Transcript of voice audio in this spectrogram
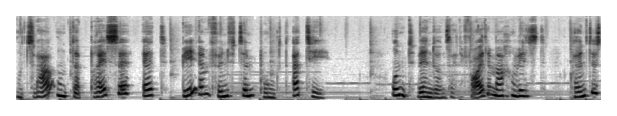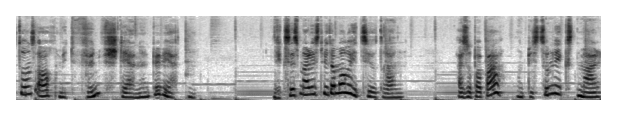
Und zwar unter presse.bm15.at. Und wenn du uns eine Freude machen willst, könntest du uns auch mit 5 Sternen bewerten. Nächstes Mal ist wieder Maurizio dran. Also Baba und bis zum nächsten Mal.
